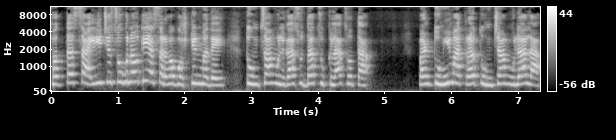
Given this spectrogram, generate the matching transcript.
फक्त सायलीची चूक नव्हती या सर्व गोष्टींमध्ये. तुमचा मुलगा सुद्धा चुकलाच होता. पण तुम्ही मात्र तुमच्या मुलाला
